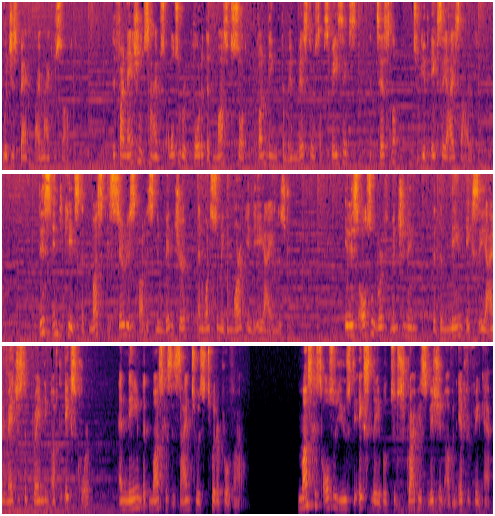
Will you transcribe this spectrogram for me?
which is backed by Microsoft. The Financial Times also reported that Musk sought funding from investors of SpaceX and Tesla to get XAI started. This indicates that Musk is serious about his new venture and wants to make a mark in the AI industry. It is also worth mentioning that the name XAI matches the branding of the X Corp, a name that Musk has assigned to his Twitter profile. Musk has also used the X label to describe his vision of an everything app.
